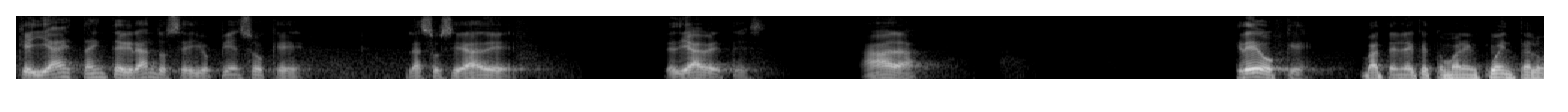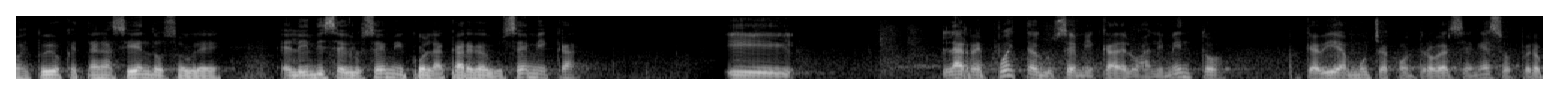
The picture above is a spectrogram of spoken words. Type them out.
que ya está integrándose. Yo pienso que la sociedad de, diabetes, ADA, creo que va a tener que tomar en cuenta los estudios que están haciendo sobre el índice glucémico, la carga glucémica y la respuesta glucémica de los alimentos, porque había mucha controversia en eso, pero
